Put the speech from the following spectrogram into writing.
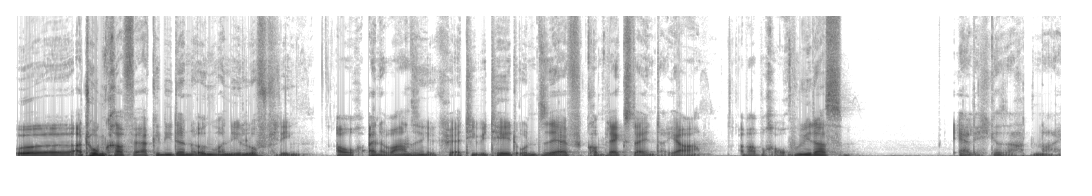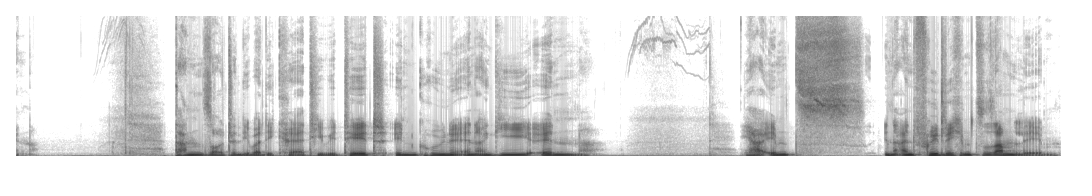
Äh, Atomkraftwerke, die dann irgendwann in die Luft fliegen, auch eine wahnsinnige Kreativität und sehr komplex dahinter, ja. Aber brauchen wir das? Ehrlich gesagt, nein. Dann sollte lieber die Kreativität in grüne Energie, in, ja, in, in ein friedlichem Zusammenleben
